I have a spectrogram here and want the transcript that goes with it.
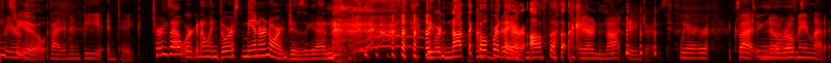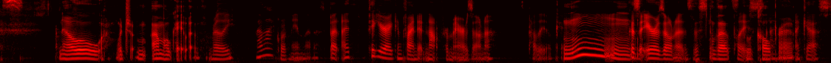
happens your to you- vitamin B intake. Turns out we're going to endorse Mandarin oranges again. they were not the culprit. they are off the hook. They are not dangerous, We are but no those. romaine lettuce. No, which I'm, I'm okay with. Really, I like romaine lettuce, but I figure I can find it not from Arizona. It's probably okay Mm. because Arizona is this That's the place. I- culprit. I, guess.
